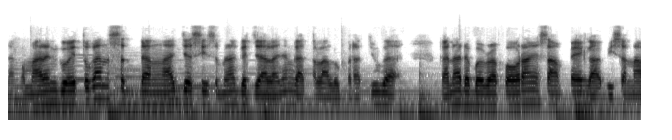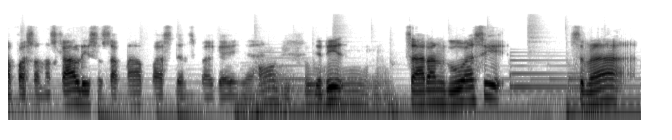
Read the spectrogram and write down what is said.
Nah kemarin gue itu kan sedang aja sih sebenarnya gejalanya nggak terlalu berat juga karena ada beberapa orang yang sampai nggak bisa nafas sama sekali sesak nafas dan sebagainya. Oh gitu. Jadi saran gue sih sebenarnya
